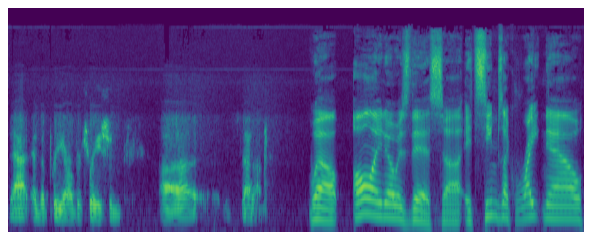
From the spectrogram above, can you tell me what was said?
That and the pre-arbitration uh, setup. Well, all I know is this: uh, it seems like right now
